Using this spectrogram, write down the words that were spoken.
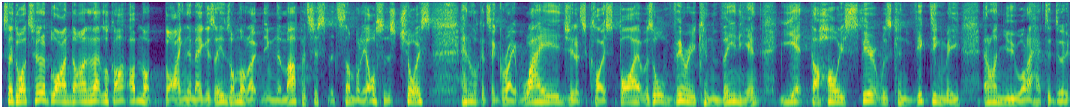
So do I turn a blind eye to that? Look, I, am not buying the magazines. I'm not opening them up. It's just it's somebody else's choice. And look, it's a great wage and it's close by. It was all very convenient. Yet the Holy Spirit was convicting me, and I knew what I had to do.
